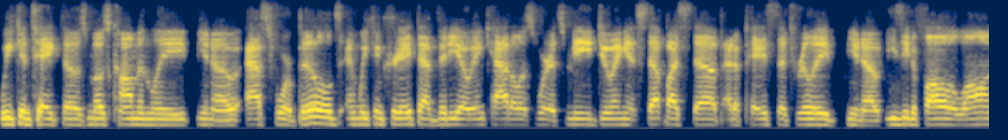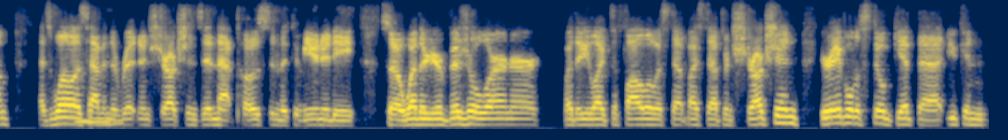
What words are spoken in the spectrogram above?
we can take those most commonly, you know, asked for builds and we can create that video in Catalyst where it's me doing it step by step at a pace that's really, you know, easy to follow along as well as mm-hmm. having the mm-hmm. written instructions in that post in the community. So whether you're a visual learner, whether you like to follow a step by step instruction, you're able to still get that. You can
